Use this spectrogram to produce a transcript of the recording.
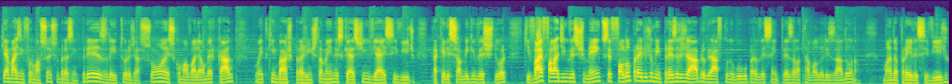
Quer mais informações sobre as empresas, leitura de ações, como avaliar o mercado? Comenta aqui embaixo para a gente também. Não esquece de enviar esse vídeo para aquele seu amigo investidor investidor que vai falar de investimento, você falou para ele de uma empresa, ele já abre o gráfico no Google para ver se a empresa está valorizada ou não. Manda para ele esse vídeo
